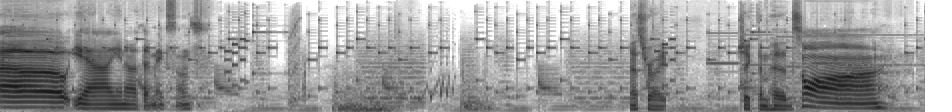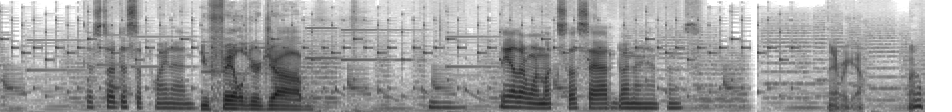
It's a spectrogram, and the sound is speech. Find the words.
Oh, yeah, you know what? That makes sense. That's right. Shake them heads. Aww. They're so disappointed. You failed your job. Mm. The other one looks so sad when it happens. There we go. Well,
